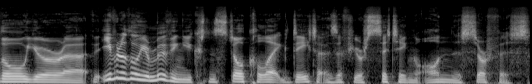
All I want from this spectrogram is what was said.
though you're uh, even though you're moving, you can still collect data as if you're sitting on the surface.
